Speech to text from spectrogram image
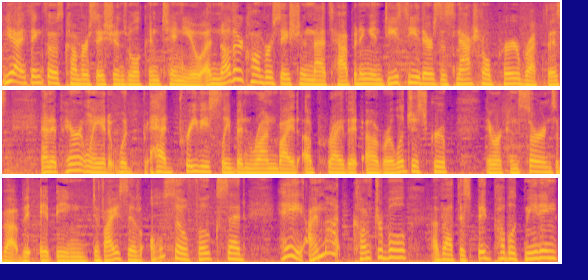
Yeah, I think those conversations will continue. Another conversation that's happening in DC, there's this national prayer breakfast, and apparently it would had previously been run by a private uh, religious group. There were concerns about it being divisive. Also, folks said, "Hey, I'm not comfortable about this big public meeting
